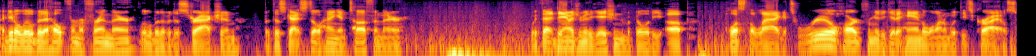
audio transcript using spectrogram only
I get a little bit of help from a friend there, a little bit of a distraction, but this guy's still hanging tough in there. With that damage mitigation ability up, plus the lag, it's real hard for me to get a handle on with these cryos.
